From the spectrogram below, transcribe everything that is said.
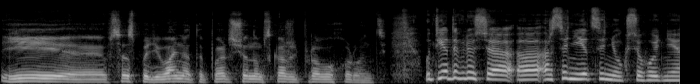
І е, все сподівання тепер, що нам скажуть правоохоронці. От я дивлюся, е, Арсеній Яценюк сьогодні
